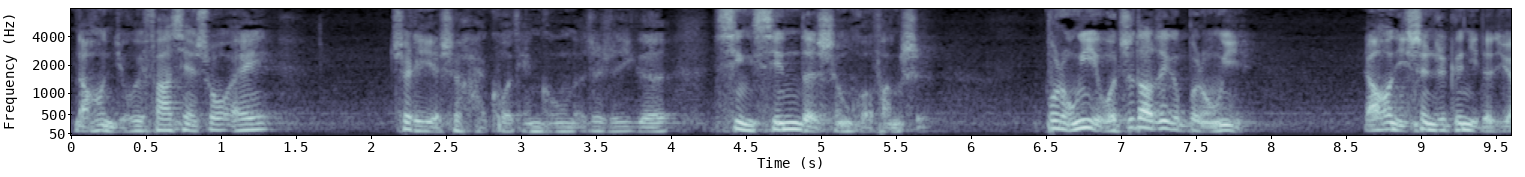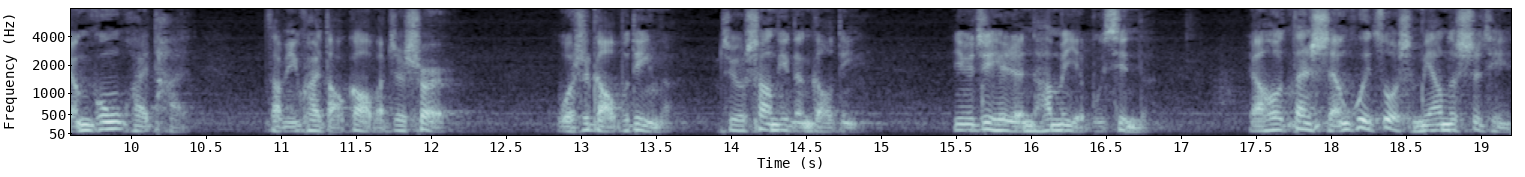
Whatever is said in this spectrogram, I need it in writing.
然后你就会发现说，哎，这里也是海阔天空的，这是一个信心的生活方式，不容易，我知道这个不容易。然后你甚至跟你的员工还谈，咱们一块祷告吧，这事儿我是搞不定的，只有上帝能搞定，因为这些人他们也不信的。然后，但神会做什么样的事情，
